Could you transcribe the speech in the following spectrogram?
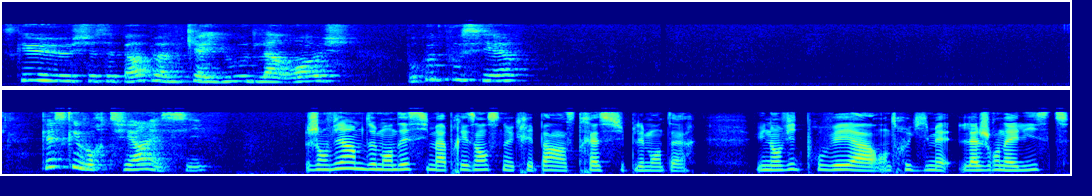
Est-ce que, je sais pas, plein de cailloux, de la roche, beaucoup de poussière Qu'est-ce qui vous retient ici? J'en viens à me demander si ma présence ne crée pas un stress supplémentaire. Une envie de prouver à, entre guillemets, la journaliste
